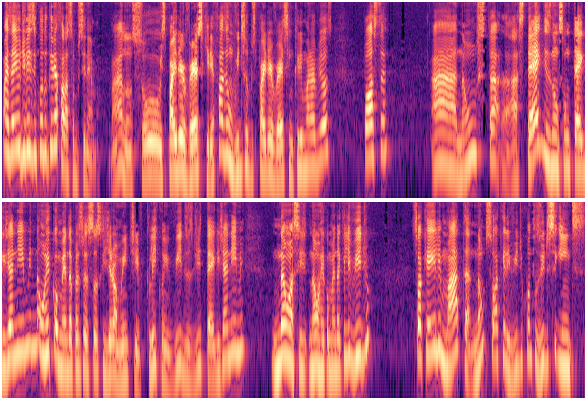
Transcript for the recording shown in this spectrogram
Mas aí eu de vez em quando queria falar sobre cinema. Ah, lançou Spider-Verse, queria fazer um vídeo sobre Spider-Verse incrível, maravilhoso. Posta. Ah, não está. As tags não são tags de anime, não recomenda para as pessoas que geralmente clicam em vídeos de tags de anime. Não, assi- não recomenda aquele vídeo. Só que aí ele mata não só aquele vídeo, quanto os vídeos seguintes.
